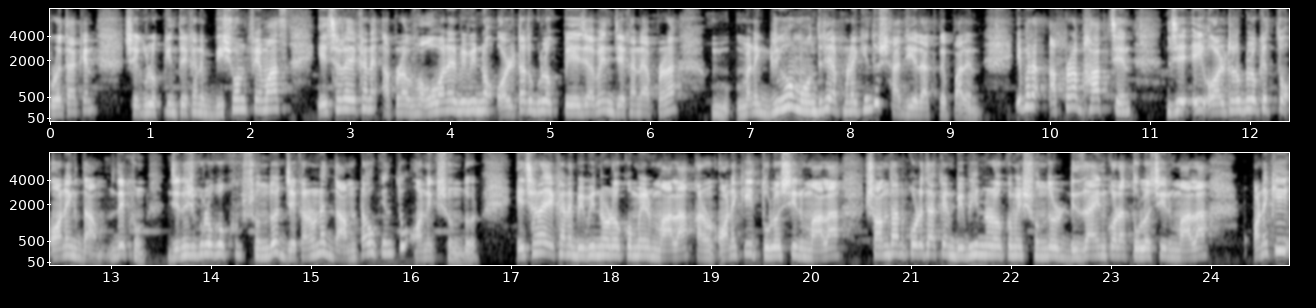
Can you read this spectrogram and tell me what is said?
পরে থাকেন, সেগুলো কিন্তু এখানে ভীষণ ফেমাস এছাড়া এখানে আপনারা ভগবানের বিভিন্ন অল্টারগুলো পেয়ে যাবেন, যেখানে আপনারা মানে গৃহ মন্দিরে আপনারা কিন্তু সাজিয়ে রাখতে পারেন। এবার আপনারা ভাবছেন যে এই অল্টারগুলোকে তো অনেক দাম। দেখুন, জিনিসগুলোকে খুব সুন্দর, যে কারণে দামটাও কিন্তু অনেক সুন্দর। এছাড়া এখানে বিভিন্ন রকমের মালা, কারণ অনেকেই তুলসীর মালা সন্ধান করে থাকেন, বিভিন্ন রকমের সুন্দর ডিজাইন করা তুলসীর মালা অনেকেই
